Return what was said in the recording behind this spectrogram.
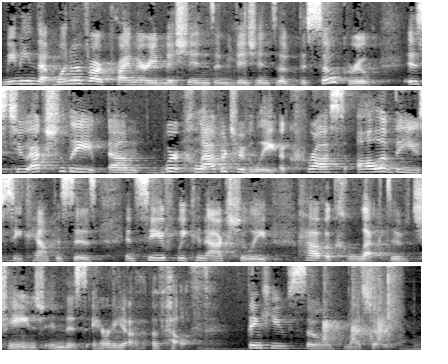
Meaning that one of our primary missions and visions of the SOAP group is to actually um, work collaboratively across all of the UC campuses and see if we can actually have a collective change in this area of health. Thank you so much, everyone.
